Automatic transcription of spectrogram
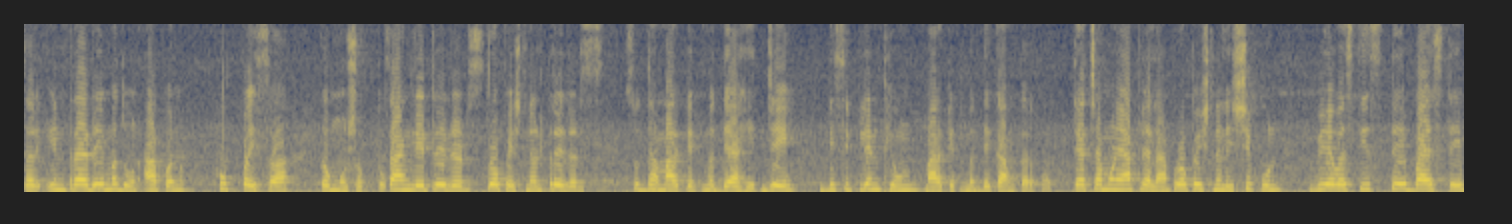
तर इंट्राडे मधून आपण खूप पैसा कमवू शकतो. चांगले ट्रेडर्स प्रोफेशनल ट्रेडर्स सुद्धा मार्केटमध्ये आहेत जे डिसिप्लिन ठेवून मार्केटमध्ये काम करतात. त्याच्यामुळे आपल्याला प्रोफेशनली शिकून व्यवस्थित स्टेप बाय स्टेप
